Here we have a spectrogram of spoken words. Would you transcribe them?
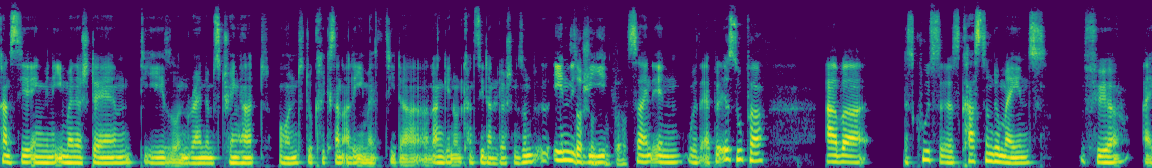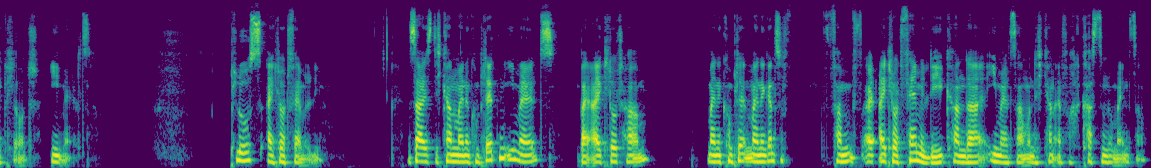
Du kannst dir irgendwie eine E-Mail erstellen, die so einen random String hat und du kriegst dann alle E-Mails, die da langgehen und kannst die dann löschen. So ähnlich wie. Sign in with Apple ist super. Aber das coolste ist Custom Domains für iCloud E-Mails. Plus iCloud Family. Das heißt, ich kann meine kompletten E-Mails bei iCloud haben. Meine kompletten, meine ganze Fam iCloud Family kann da E-Mails haben und ich kann einfach Custom Domains haben.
